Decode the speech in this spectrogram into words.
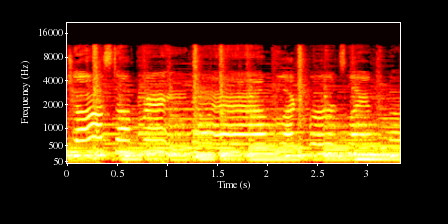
just stopped raining, blackbirds landing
